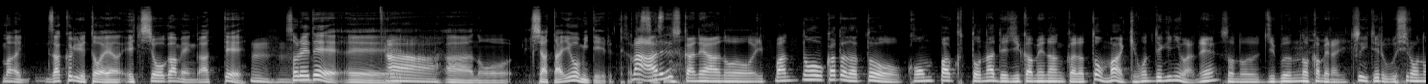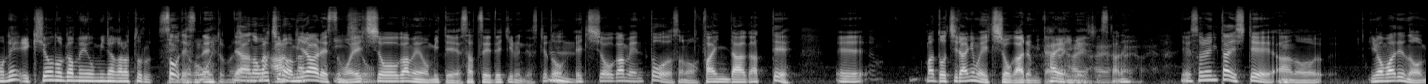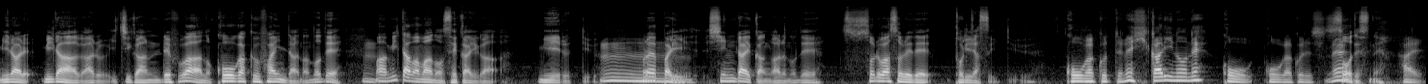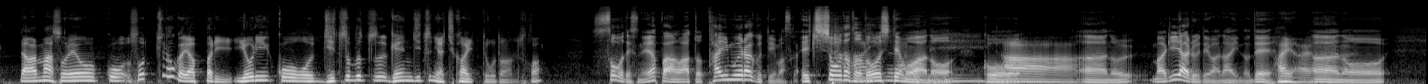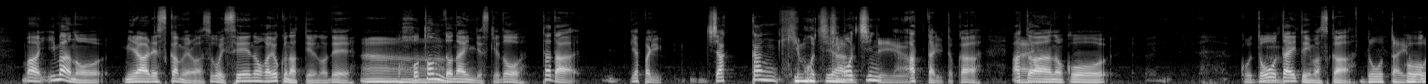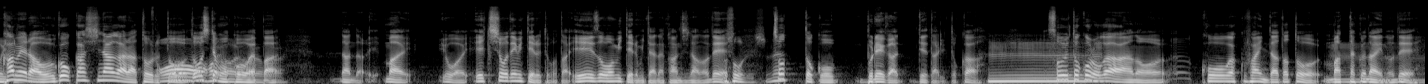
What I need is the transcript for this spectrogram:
まあ、ざっくり言うとえー液晶画面があって、うんうんそれで、えーああの被写体を見ているって形です、ね。まああれですかねあの一般の方だとコンパクトなデジカメなんかだとまあ基本的にはねその自分のカメラについてる後ろのね液晶の画面を見ながら撮るそうですねのが多いと思います。であのまもちろんミラーレスも液晶画面を見て撮影できるんですけど、うん。液晶画面とそのファインダーがあって、えーまあ、どちらにも液晶があるみたいなイメージですかね。それに対してあの、今までのミラーレミラーがある一眼レフはあの光学ファインダーなので、うん。まあ、見たままの世界が見えるっていう、こうん。れはやっぱり信頼感があるのでそれはそれで撮りやすいっていう、光学ってね光のね光光学ですね。そうですね。はい、だからまあそれをこうそっちの方がやっぱりよりこう実物現実には近いってことなんですか？そうですね。やっぱあのあとタイムラグって言いますか。液晶だとどうしてもあのこうああのまあ、リアルではないので、はいはいはいはい。あのまあ、今のミラーレスカメラはすごい性能が良くなっているので、あまあほとんどないんですけど、ただ、やっぱり若干気持ちある気持ちったりとか、あとはあのこう、こう動体といいますか、胴体こうカメラを動かしながら撮ると、どうしてもこうやっぱ、いなんだろう、まあ、要は液晶で見てるってことは映像を見てるみたいな感じなので、ちょっとこうブレが出たりとか、そういうところがあの光学ファインダーだと全くないので、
